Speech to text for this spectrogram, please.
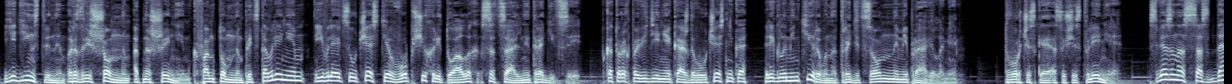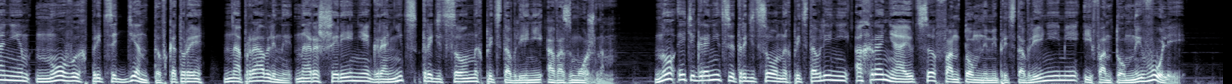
Единственным разрешенным отношением к фантомным представлениям является участие в общих ритуалах социальной традиции – которых поведение каждого участника регламентировано традиционными правилами. Творческое осуществление связано с созданием новых прецедентов, которые направлены на расширение границ традиционных представлений о возможном. Но эти границы традиционных представлений охраняются фантомными представлениями и фантомной волей.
